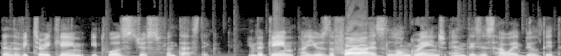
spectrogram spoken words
then the victory came, it was just fantastic. In the game I used the FARA as long range and this is how I built it.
